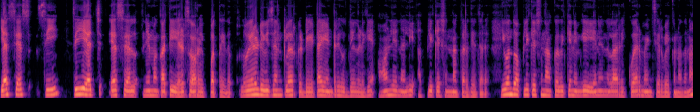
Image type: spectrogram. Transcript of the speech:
S S C C H S L ನೇಮಕಾತಿ ಎರಡು ಸಾವಿರ ಇಪ್ಪತ್ತೈದು. Lower division clerk data entry ಹುದ್ದೆಗಳಿಗೆ ಆನ್ಲೈನಲ್ಲಿ ಅಪ್ಲಿಕೇಶನ್ನ ಕರೆದಿದ್ದಾರೆ. ಈ ಒಂದು ಅಪ್ಲಿಕೇಶನ್ ಹಾಕೋದಕ್ಕೆ ನಿಮಗೆ ಏನೇನೆಲ್ಲ ರಿಕ್ವೈರ್ಮೆಂಟ್ಸ್ ಇರಬೇಕು ಅನ್ನೋದನ್ನು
